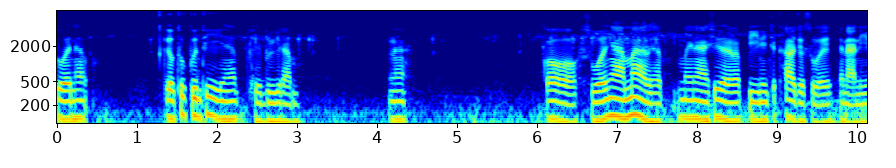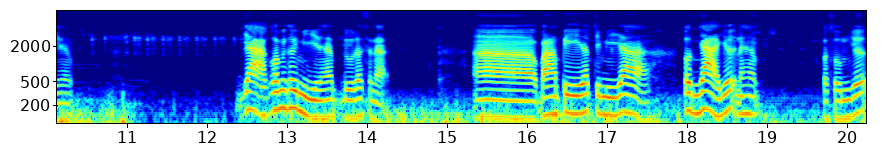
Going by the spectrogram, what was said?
สวยๆนะครับ เกือบทุกพื้นที่นะครับ เขตบุรีรัมย์นะ ก็สวยงามมากเลยครับ ไม่น่าเชื่อเลยว่าปีนี้จะข้าวจะสวยขนาดนี้นะครับหญ้าก็ไม่ค่อยมีนะครับ ดูลักษณะาบางปีครับจะมีหญ้าต้นหญ้าเยอะนะครับ ผสมเยอะ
